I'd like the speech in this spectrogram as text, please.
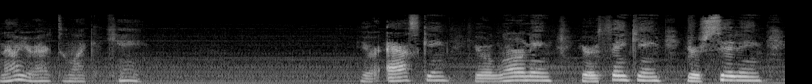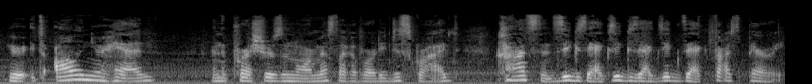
Now you're acting like a king. You're asking, you're learning, you're thinking, you're sitting, you're it's all in your head and the pressure is enormous like I've already described. Constant zigzag, zigzag, zigzag, thrust parry.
